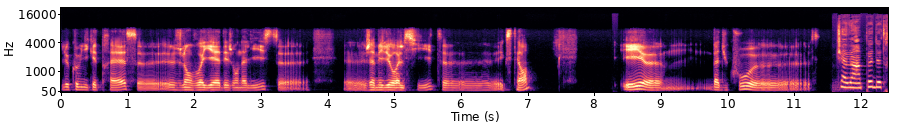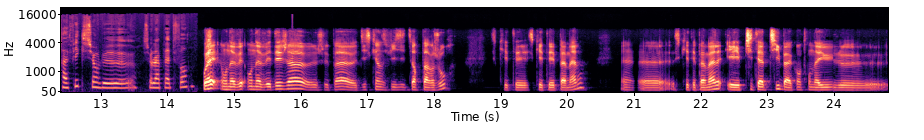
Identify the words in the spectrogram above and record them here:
le communiqué de presse, euh, je l'envoyais à des journalistes, euh, euh, j'améliorais le site, etc. Et bah, du coup. tu avais un peu de trafic sur, le, sur la plateforme? Ouais, on avait, on avait déjà, je sais pas, 10-15 visiteurs par jour, ce qui était, ce qui était pas mal. ce qui était pas mal. Et petit à petit, bah, quand on a eu le,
